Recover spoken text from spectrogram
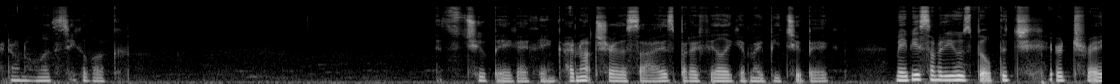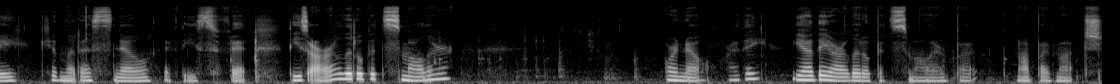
I don't know. Let's take a look. Too big, I think. I'm not sure the size, but I feel like it might be too big. Maybe somebody who's built the tier tray can let us know if these fit. These are a little bit smaller. Or no, are they? Yeah, they are a little bit smaller, but not by much.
